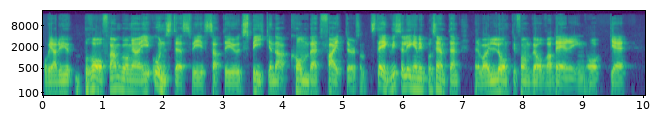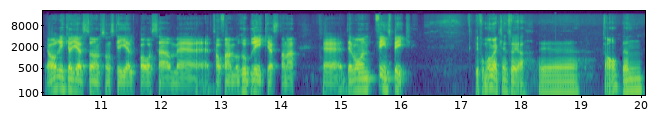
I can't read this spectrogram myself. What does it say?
Och vi hade ju bra framgångar i onsdags. Vi satte ju spiken där, Combat Fighter, som steg visserligen i procenten, men det var ju långt ifrån vår värdering. Och eh, ja, Rickard Hjellström som ska hjälpa oss här med ta fram rubrikhästarna. Eh, det var en fin spik. Det får man verkligen säga. Eh, ja, den,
